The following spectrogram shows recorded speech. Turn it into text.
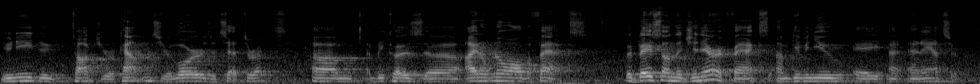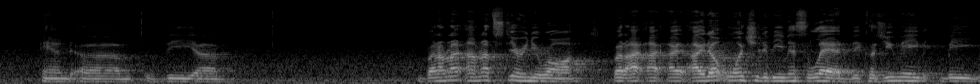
You need to talk to your accountants, your lawyers, etc., um, because uh, I don't know all the facts. But based on the generic facts, I'm giving you a, a an answer. And um, the, uh, but I'm not, I'm not steering you wrong, but I, I, I don't want you to be misled because you may be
